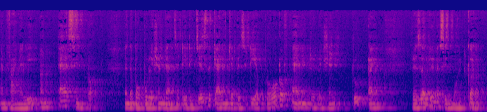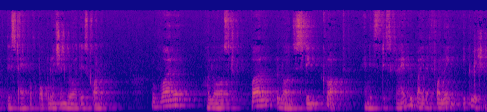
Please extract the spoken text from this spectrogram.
and finally an asymptote. When the population density reaches the carrying capacity, a plot of n in relation to time result in a sigmoid curve. This type of population growth is called Verhulst per logistic growth and is described by the following equation.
